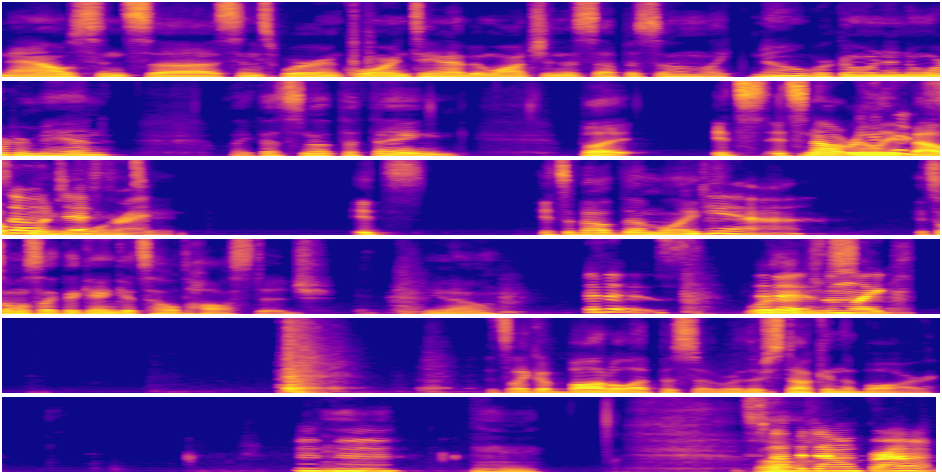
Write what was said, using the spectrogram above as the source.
now since uh since we're in quarantine? I've been watching this episode. I'm like, no, we're going in order, man. Like that's not the thing. But it's it's not really it's about so being different. quarantined. It's it's about them like yeah, it's almost like the gang gets held hostage, you know? it is. Where it just- and like It's like a bottle episode where they're stuck in the bar. mm-hmm. stuff Oh. it down with Brown.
